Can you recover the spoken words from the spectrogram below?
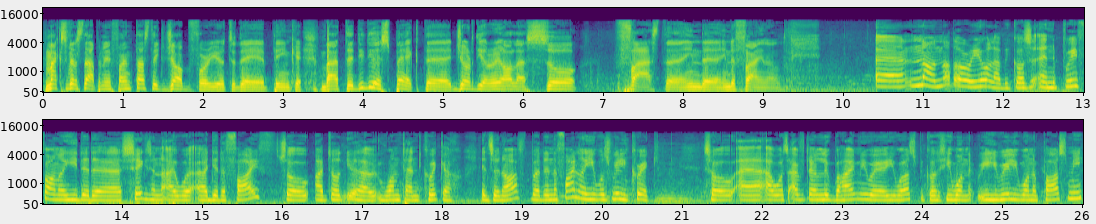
Max Verstappen, a fantastic job for you today, I think. But did you expect uh, Jordi Oriola so fast uh, in the in the final? Uh, no, not Oriola, because in the pre-final he did a 6 and I, I did a 5. So I thought, yeah, one tenth quicker, it's enough. But in the final he was really quick. So uh, I was after and looked behind me where he was because he wanted, he really wanted to pass me.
